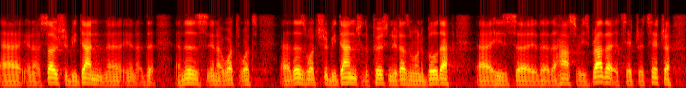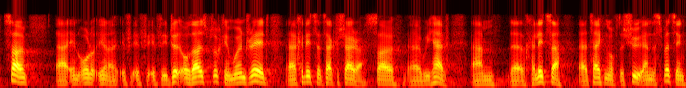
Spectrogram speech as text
Uh, you know, so should be done. Uh, you know, the, and this, you know, what what uh, this is what should be done to the person who doesn't want to build up uh, his uh, the, the house of his brother, etc., etc. So uh, in all, you know, if, if, if you did, those psukim weren't read, uh, chalitza takashera. So uh, we have um, the chalitza uh, taking off the shoe and the splitting.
